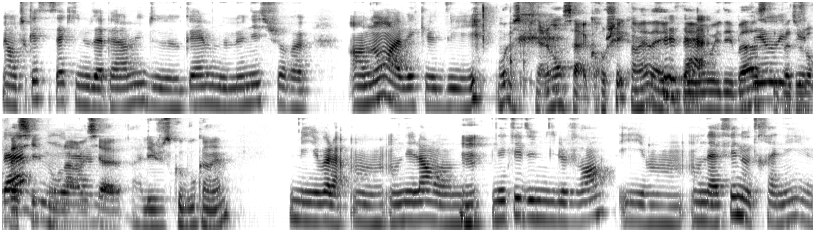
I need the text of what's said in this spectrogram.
mais en tout cas, c'est ça qui nous a permis de quand même le mener sur euh, un an avec euh, des. Ouais, parce que finalement, ça a accroché quand même avec des hauts et des bas. C'était pas toujours facile, mais on a réussi à aller jusqu'au bout quand même. Mais voilà, on, est là en mm. été 2020 et on, a fait notre année, euh,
